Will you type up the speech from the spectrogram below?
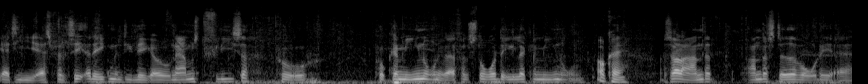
ja, de asfalterer det ikke, men de lægger jo nærmest fliser på, på Caminoen, i hvert fald store dele af Caminoen. okay. Og så er der andre, andre steder, hvor det er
